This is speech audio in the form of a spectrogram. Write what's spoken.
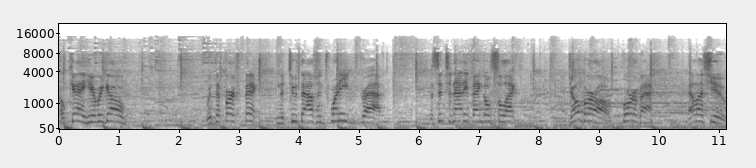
Okay, here we go. With the first pick in the 2020 draft, the Cincinnati Bengals select Joe Burrow, quarterback, LSU.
